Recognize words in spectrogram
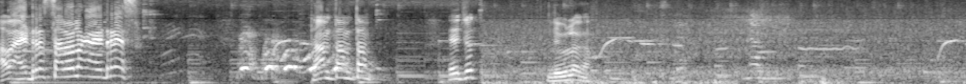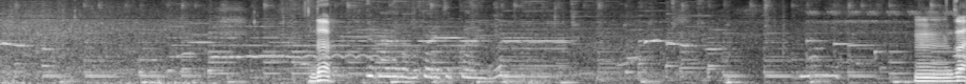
अहो ॲड्रेस चालवला का ॲड्रेस थांब थांब थांब. याच्यात लिहू का धर. हम्म, जा.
